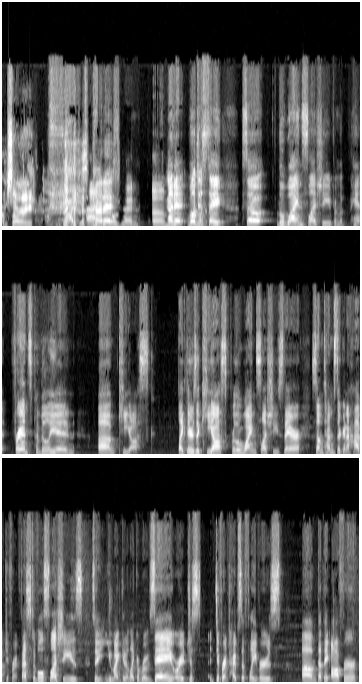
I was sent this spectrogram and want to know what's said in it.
I'm sorry. Cut it. Good. Um, Cut it. We'll just say so. The wine slushy from the Pan- France Pavilion um, kiosk. Like there's a kiosk for the wine slushies there. Sometimes they're gonna have different festival slushies, so you might get it like a rosé or it just different types of flavors um, that they offer.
